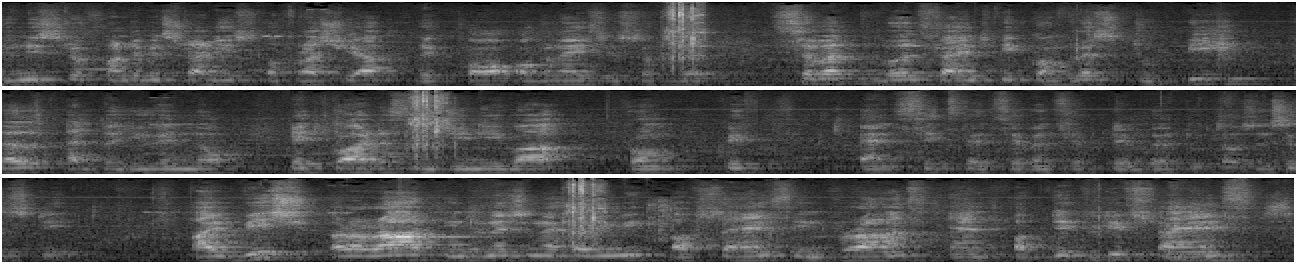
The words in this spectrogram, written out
University of Fundamental Studies of Russia, the co-organizers of the 7th World Scientific Congress to be held at the UNO headquarters in Geneva from 5th and 6th and 7th September 2016. I wish Ararat International Academy of Science in France and Objective Science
